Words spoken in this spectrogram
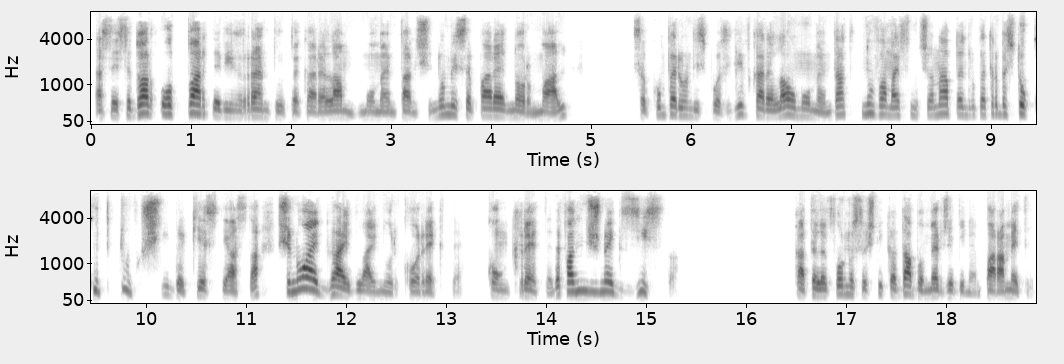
Asta este doar o parte din rentul pe care l-am momentan și nu mi se pare normal să cumperi un dispozitiv care la un moment dat nu va mai funcționa pentru că trebuie să te ocupi tu și de chestia asta și nu ai guideline-uri corecte, concrete. De fapt, nici nu există. Ca telefonul să știi că da, bă, merge bine în parametri.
